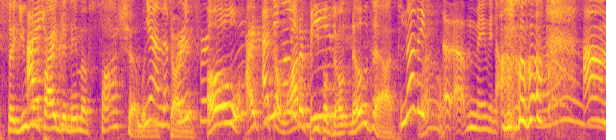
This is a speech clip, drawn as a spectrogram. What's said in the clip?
So you went I- by the name of Sasha when Yeah, you the started. first- first oh, scene- I think I mean, a lot like, of people they- don't know that. No, they Wow. uh, uh, maybe not. um,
